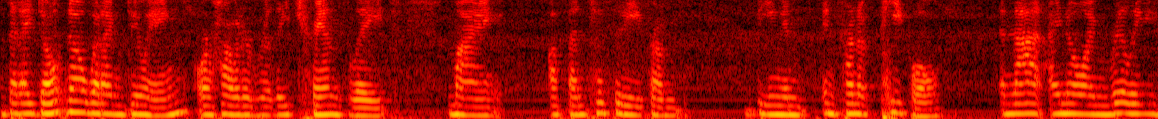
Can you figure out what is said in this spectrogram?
that I don't know what I'm doing or how to really translate my authenticity from being in, in front of people. And that I know I'm really,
